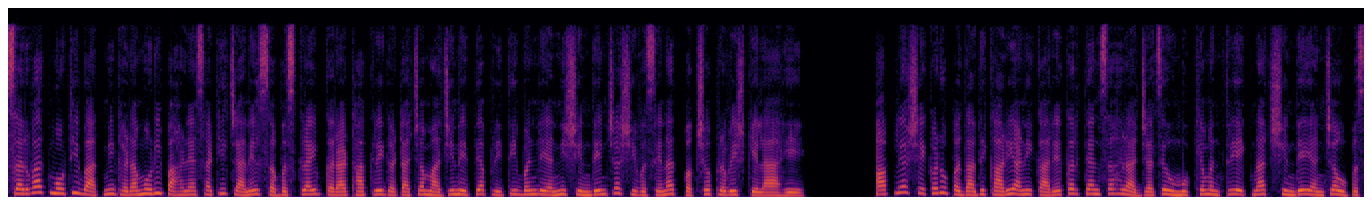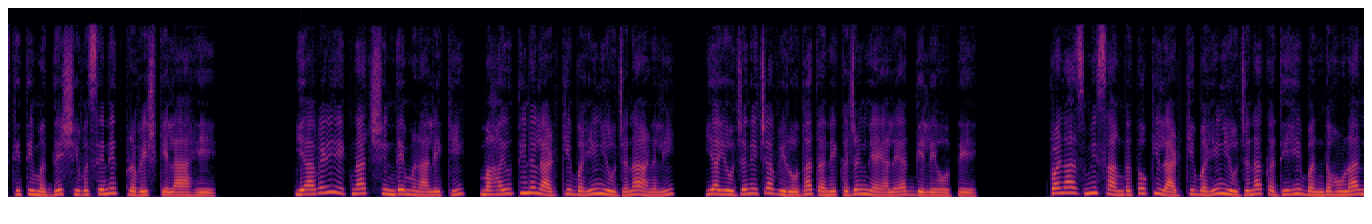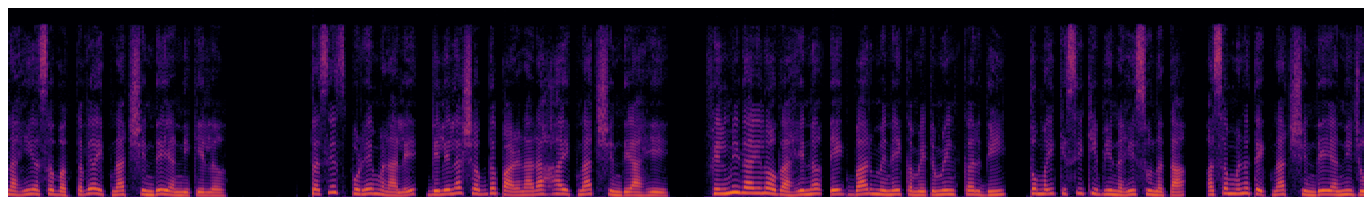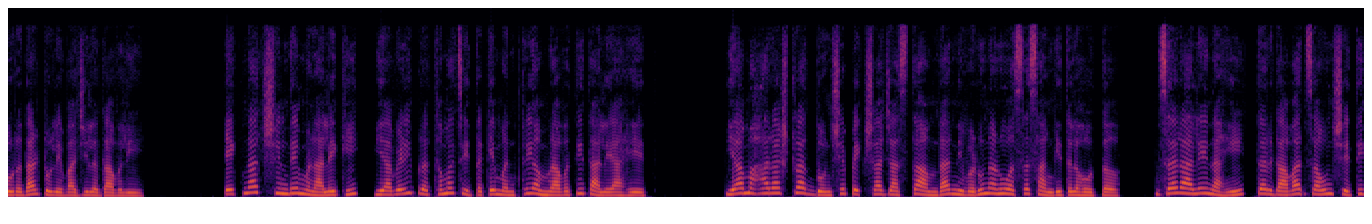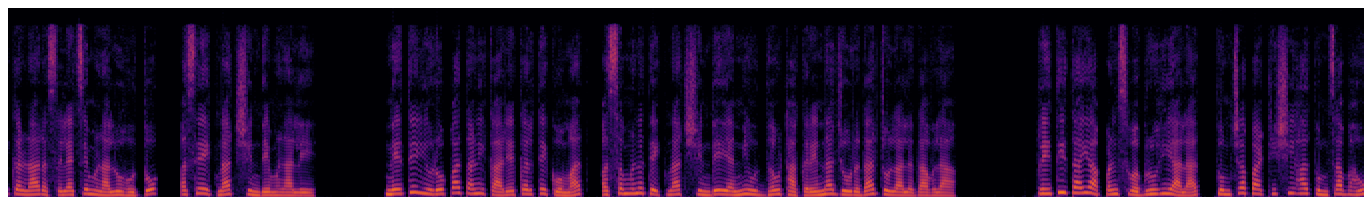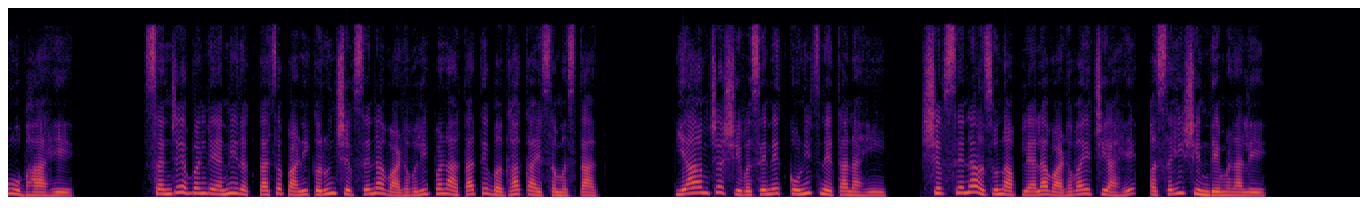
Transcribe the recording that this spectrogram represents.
सर्वात मोठी बातमी घडामोडी पाहण्यासाठी चॅनेल सबस्क्राईब करा. ठाकरे गटाच्या माजी नेत्या प्रीती बंड यांनी शिंदेंच्या शिवसेनात पक्षप्रवेश केला आहे. आपल्या शेकडो पदाधिकारी आणि कार्यकर्त्यांसह राज्याचे उपमुख्यमंत्री एकनाथ शिंदे यांच्या उपस्थितीमध्ये शिवसेनेत प्रवेश केला आहे. यावेळी एकनाथ शिंदे म्हणाले की महायुतीनं लाडकी बहीण योजना आणली. या योजनेच्या विरोधात अनेकजण न्यायालयात गेले होते. पण आज मी सांगतो की लाडकी बहीण योजना कधीही बंद होणार नाही असं वक्तव्य एकनाथ शिंदे यांनी केलं. तसेच पुढे म्हणाले दिलेला शब्द पाळणारा हा एकनाथ शिंदे आहे. फिल्मी डायलॉग आहे न एक बार मिने कमिटमेंट कर दी तो मै किसी की भी नहीं सुनता असं म्हणत एकनाथ शिंदे यांनी जोरदार टोलेबाजी लगावली. एकनाथ शिंदे म्हणाले की यावेळी प्रथमच इतके मंत्री अमरावतीत आले आहेत. या महाराष्ट्रात दोनशेपेक्षा जास्त आमदार निवडून आणू असं सांगितलं होतं. जर आले नाही तर गावात जाऊन शेती करणार असल्याचे म्हणालो होतो असे एकनाथ शिंदे म्हणाले. नेते युरोपात आणि कार्यकर्ते कोमात असं म्हणत एकनाथ शिंदे यांनी उद्धव ठाकरेंना जोरदार टोला लगावला. प्रीतीताई आपण स्वगृही आलात तुमच्या पाठीशी हा तुमचा भाऊ उभा आहे. संजय बंड यांनी रक्ताचं पाणी करून शिवसेना वाढवली पण आता ते बघा काय समजतात. या आमच्या शिवसेनेत कोणीच नेता नाही. शिवसेना अजून आपल्याला वाढवायची आहे असंही शिंदे म्हणाले.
